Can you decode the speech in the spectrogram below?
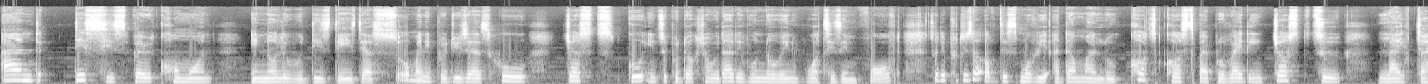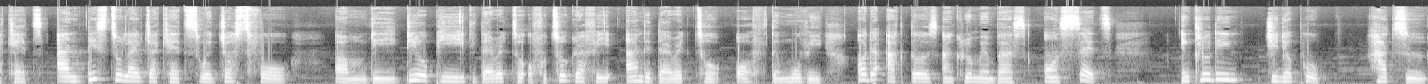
and this is very common in Nollywood these days. There are so many producers who just go into production without even knowing what is involved. So the producer of this movie, Adanma Luke, cut costs by providing just two life jackets. And these two life jackets were just for um, the DOP, the director of photography, and the director of the movie. Other actors and crew members on set, including Junior Pope, had to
